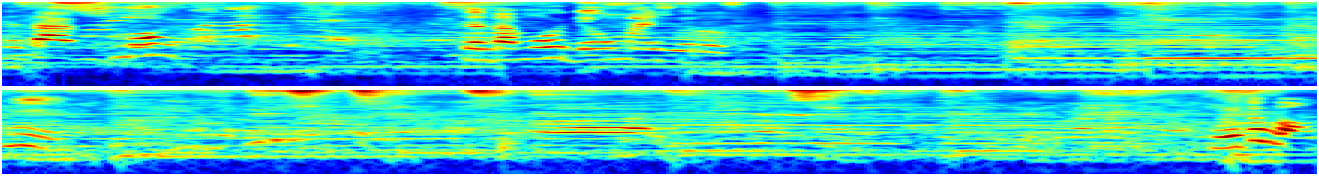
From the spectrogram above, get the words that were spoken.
Tentar morder Tentar morder um mais grosso. Hum. Muito bom.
